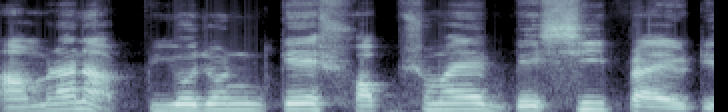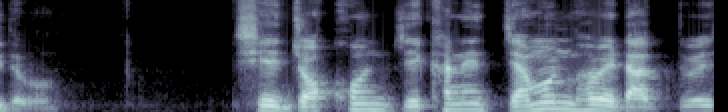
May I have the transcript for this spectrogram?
আমরা না প্রিয়জনকে সবসময় বেশি প্রায়োরিটি দেব। সে যখন যেখানে যেমনভাবে ডাক দেবে,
